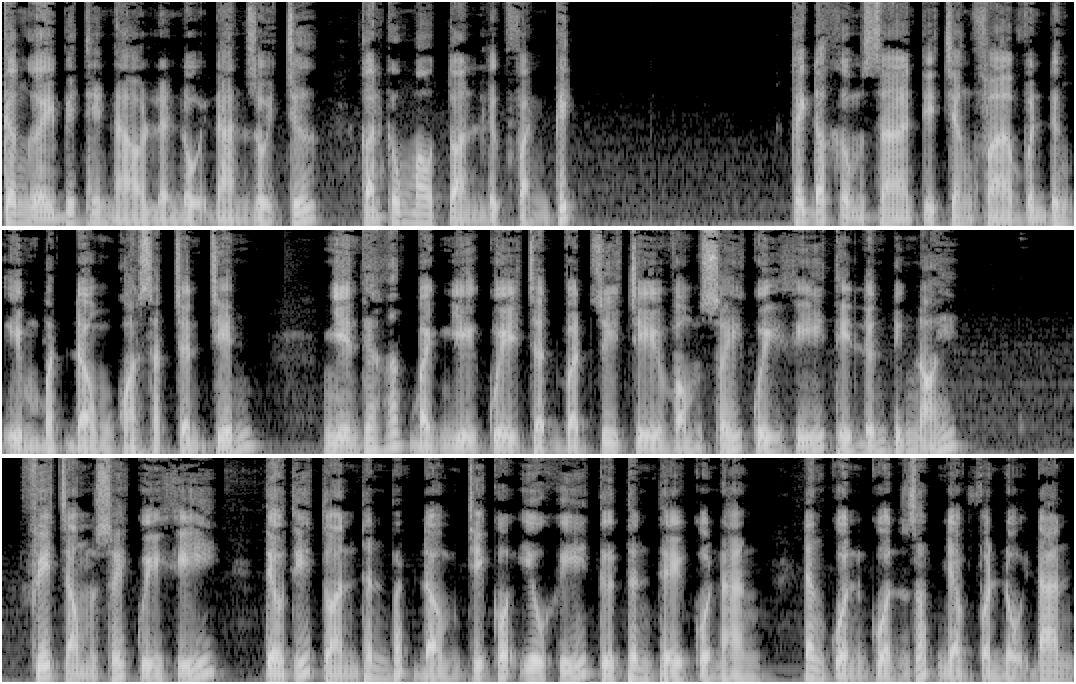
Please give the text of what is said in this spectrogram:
Các người biết thế nào là nội đan rồi chứ, còn không mau toàn lực phản kích. Cách đó không xa thì Trang phà vẫn đứng im bất động quan sát trận chiến. Nhìn thấy hắc bạch nhị quỷ chật vật duy trì vòng xoáy quỷ khí thì lớn tiếng nói. Phía trong xoáy quỷ khí, tiểu thí toàn thân bất động chỉ có yêu khí từ thân thể của nàng đang cuộn cuộn rót nhập vào nội đan,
